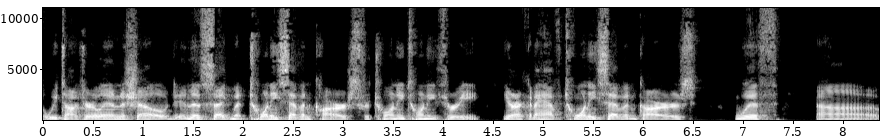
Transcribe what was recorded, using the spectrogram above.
we talked earlier in the show in this segment, 27 cars for 2023. You're not going to have 27 cars with, uh,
